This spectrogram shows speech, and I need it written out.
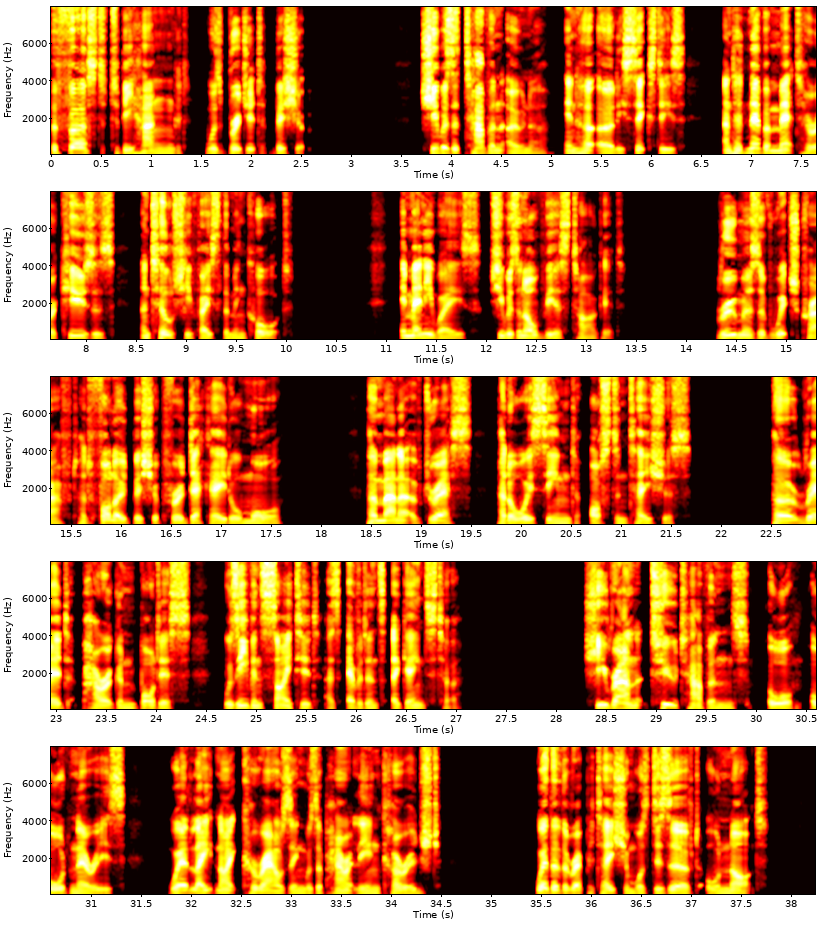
The first to be hanged was Bridget Bishop. She was a tavern owner in her early 60s and had never met her accusers until she faced them in court. In many ways, she was an obvious target. Rumours of witchcraft had followed Bishop for a decade or more. Her manner of dress had always seemed ostentatious. Her red paragon bodice was even cited as evidence against her. She ran two taverns, or ordinaries, where late night carousing was apparently encouraged. Whether the reputation was deserved or not,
